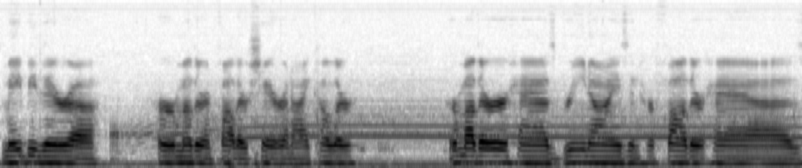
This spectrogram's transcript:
maybe their, uh, her mother and father share an eye color. Her mother has green eyes and her father has...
